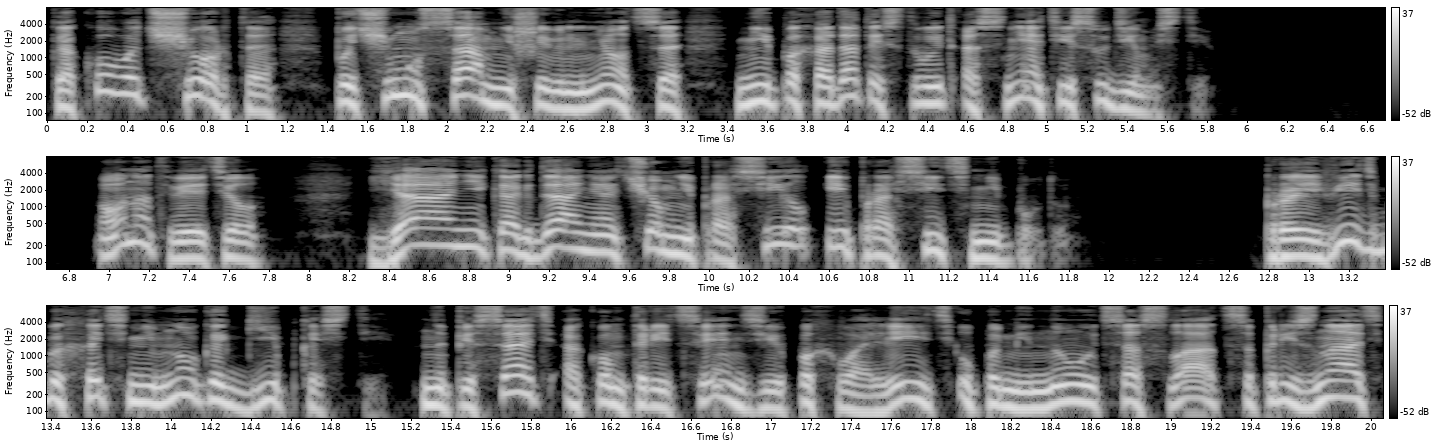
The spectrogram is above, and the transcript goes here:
Какого черта, почему сам не шевельнется, не походатайствует о снятии судимости? Он ответил, «Я никогда ни о чем не просил и просить не буду». Проявить бы хоть немного гибкости, написать о ком-то рецензию, похвалить, упомянуть, сослаться, признать,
